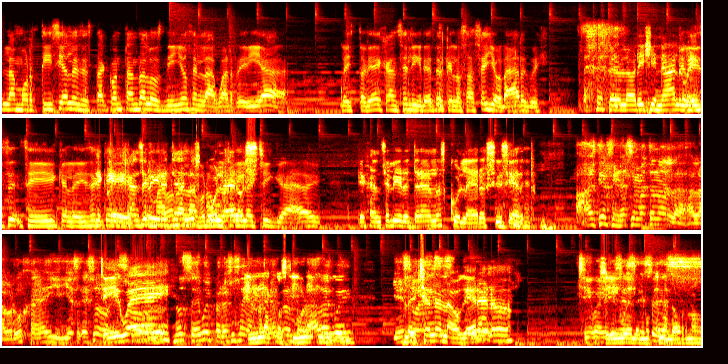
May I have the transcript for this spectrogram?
la morticia les está contando a los niños en la guardería la historia de Hansel y Gretel que los hace llorar, güey. Pero la original, Que güey. dice, sí, que le dicen que, que Hansel y Gretel a eran la los la culeros. chingada. Que Hansel y Gretel eran unos culeros, sí, es cierto. Ah, es que al final sí matan a la, a la bruja, ¿eh? Y eso, eso Sí, güey. No, no sé, güey, pero eso es la allanamiento de cocina, morada, güey. güey. Y eso Le echan es, a la este, hoguera, ¿no? Sí, güey. Sí, güey, ese meten al horno.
